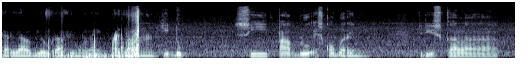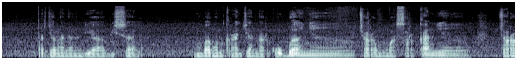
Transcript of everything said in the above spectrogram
serial biografi mengenai perjalanan hidup si Pablo Escobar ini. Jadi segala perjalanan dia bisa membangun kerajaan narkobanya, cara memasarkannya, cara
